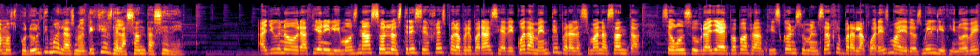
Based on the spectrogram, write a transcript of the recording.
Vamos por último a las noticias de la Santa Sede. Ayuno, oración y limosna son los tres ejes para prepararse adecuadamente para la Semana Santa, según subraya el Papa Francisco en su mensaje para la Cuaresma de 2019,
